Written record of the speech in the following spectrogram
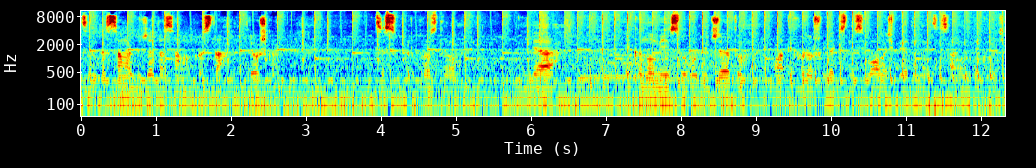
Це така сама бюджетна, сама проста трьошка. Це супер просто для економії свого бюджету мати хорошу якісну сівалочку, я думаю, це саме буде круто.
